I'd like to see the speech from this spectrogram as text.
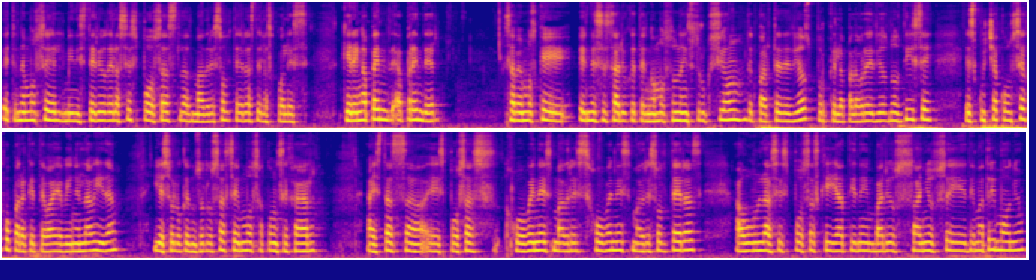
Eh, tenemos el Ministerio de las Esposas, las madres solteras, de las cuales quieren aprender. Sabemos que es necesario que tengamos una instrucción de parte de Dios, porque la palabra de Dios nos dice, escucha consejo para que te vaya bien en la vida. Y eso es lo que nosotros hacemos, aconsejar a estas ah, esposas jóvenes, madres jóvenes, madres solteras, aún las esposas que ya tienen varios años eh, de matrimonio.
